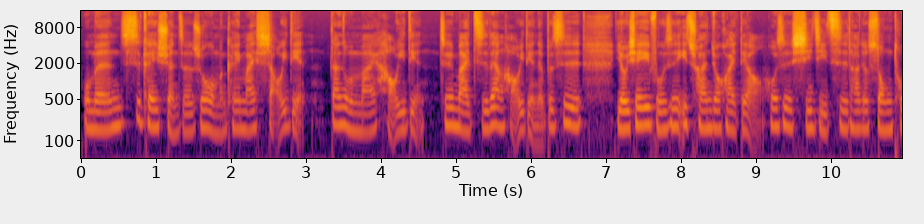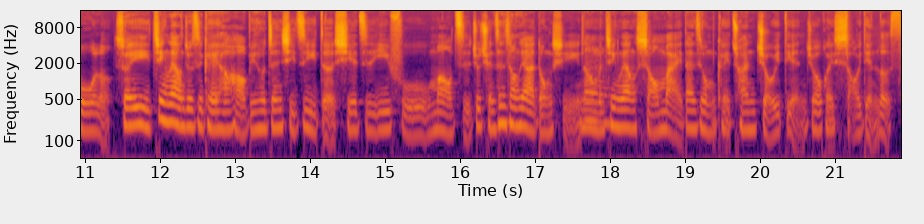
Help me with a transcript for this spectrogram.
我们是可以选择说，我们可以买少一点。但是我们买好一点，就是买质量好一点的，不是有一些衣服是一穿就坏掉，或是洗几次它就松脱了。所以尽量就是可以好好，比如说珍惜自己的鞋子、衣服、帽子，就全身上下的东西。那我们尽量少买，但是我们可以穿久一点，就会少一点垃圾。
